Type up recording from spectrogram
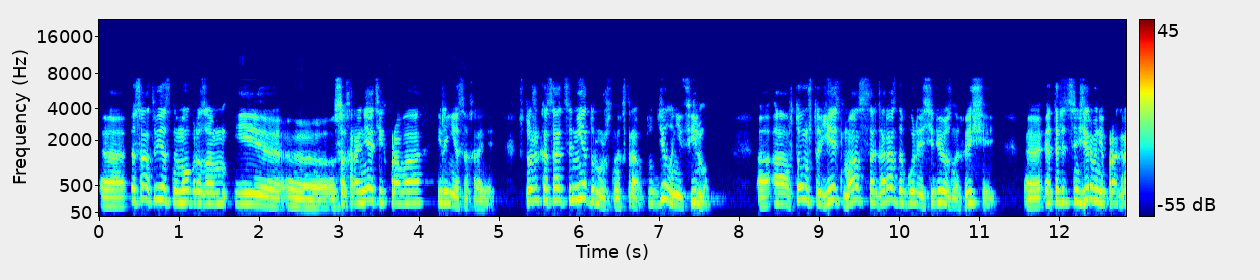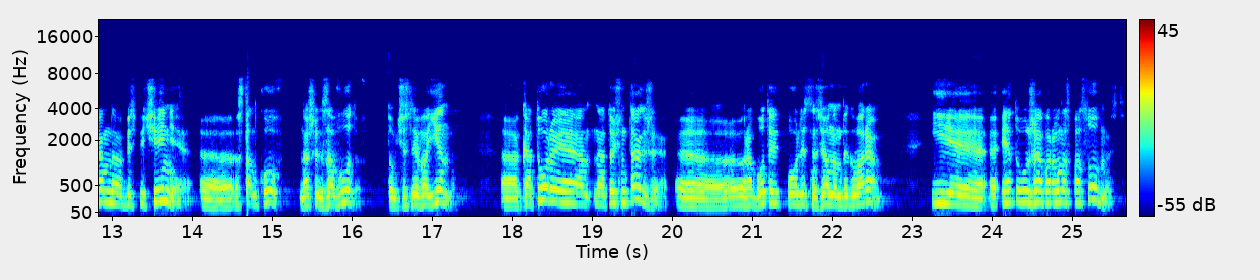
соответственным образом и сохранять их права или не сохранять. Что же касается недружественных стран, тут дело не в фильмах, а, а в том, что есть масса гораздо более серьезных вещей. Э, это лицензирование программного обеспечения э, станков наших заводов, в том числе военных, э, которые точно так же работают по лицензионным договорам. И это уже обороноспособность.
